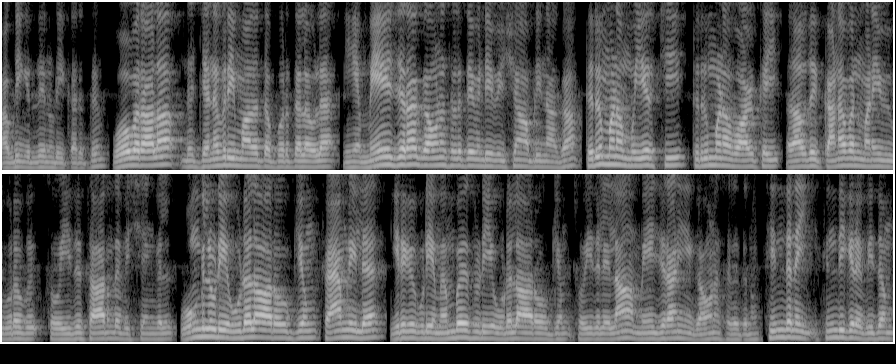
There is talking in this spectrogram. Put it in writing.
அப்படிங்கிறது என்னுடைய கருத்து. ஓவராலா இந்த ஜனவரி மாதத்தை பொறுத்தளவுல நீங்க மேஜரா கவனம் செலுத்த வேண்டிய விஷயம் அப்படின்னாக்கா திருமண முயற்சி திருமண வாழ்க்கை அதாவது கணவன் மனைவி உறவு. சோ இது சார்ந்த விஷயங்கள். உங்களுடைய உடல் ஆரோக்கியம் ஃபேமிலியில இருக்கக்கூடிய மெம்பர்ஸ் உடைய உடல் ஆரோக்கியம். சோ இதுல எல்லாம் மேஜரா நீங்க கவனம் செலுத்தணும். சிந்தனை சிந்திக்கிற விதம்.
